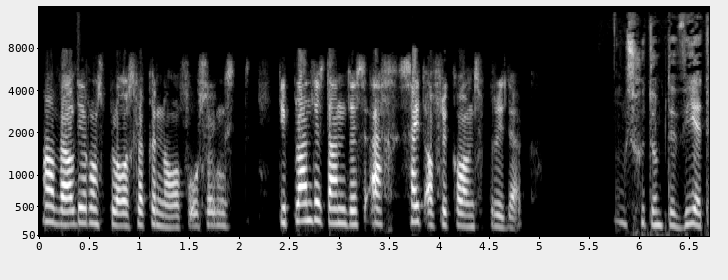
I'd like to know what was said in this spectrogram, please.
maar wel deur ons plaaslike navorsings. Die plant is dan dus eg Suid-Afrikaanse produk. Ons goed om te weet.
